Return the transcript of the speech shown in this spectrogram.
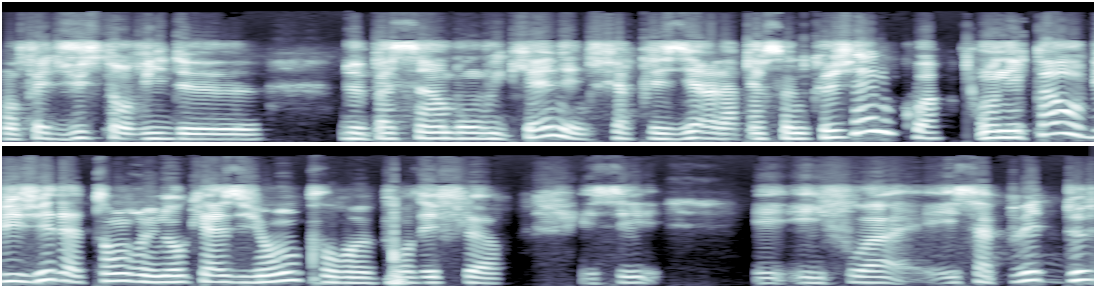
en fait juste envie de de passer un bon week-end et de faire plaisir à la personne que j'aime, quoi. On n'est pas obligé d'attendre une occasion pour euh, pour des fleurs. Et c'est et, il faut et ça peut être deux,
